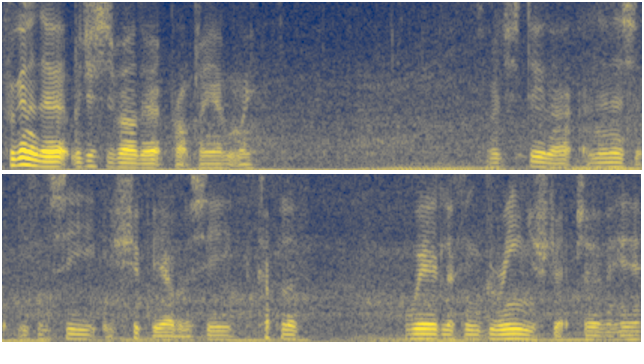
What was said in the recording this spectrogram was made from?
If we're going to do it, we just as well do it properly, haven't we? So we'll just do that, and then as you can see, you should be able to see a couple of weird looking green strips over here.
